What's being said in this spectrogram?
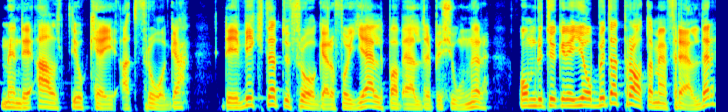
Men det är alltid okej okay att fråga. Det är viktigt att du frågar och får hjälp av äldre personer. Om du tycker det är jobbigt att prata med en förälder,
